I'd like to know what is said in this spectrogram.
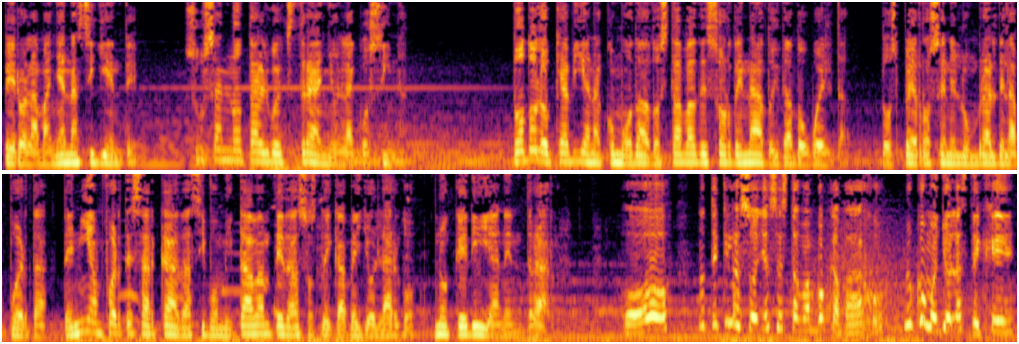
Pero a la mañana siguiente, Susan nota algo extraño en la cocina. Todo lo que habían acomodado estaba desordenado y dado vuelta. Los perros en el umbral de la puerta tenían fuertes arcadas y vomitaban pedazos de cabello largo. No querían entrar. Oh, noté que las ollas estaban boca abajo, no como yo las dejé.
